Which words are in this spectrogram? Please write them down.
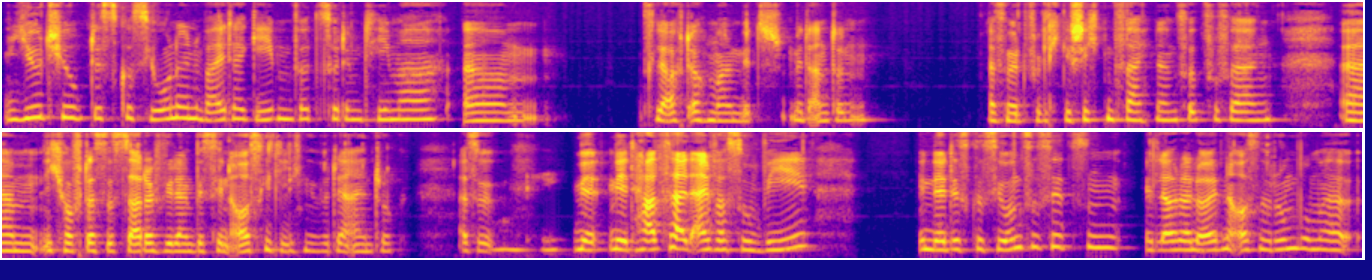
YouTube-Diskussionen weitergeben wird zu dem Thema. Ähm, vielleicht auch mal mit, mit anderen, also mit wirklich Geschichtenzeichnern sozusagen. Ähm, ich hoffe, dass es dadurch wieder ein bisschen ausgeglichen wird, der Eindruck. Also okay. mir, mir tat es halt einfach so weh, in der Diskussion zu sitzen mit lauter Leuten außenrum, wo man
